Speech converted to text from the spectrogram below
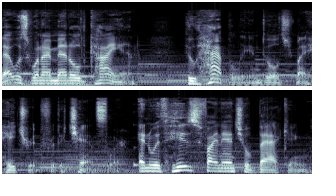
That was when I met old Cayenne, who happily indulged my hatred for the Chancellor. And with his financial backing,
